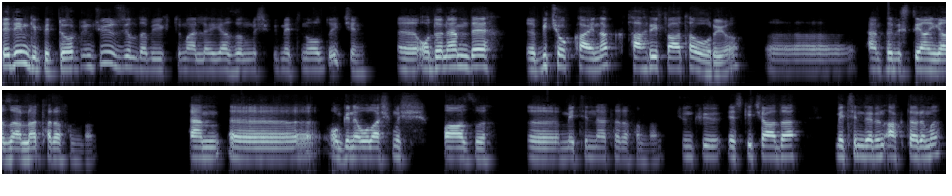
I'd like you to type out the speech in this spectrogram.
Dediğim gibi 4. yüzyılda büyük ihtimalle yazılmış bir metin olduğu için e, o dönemde e, birçok kaynak tahrifata uğruyor. E, hem Hristiyan yazarlar tarafından hem e, o güne ulaşmış bazı e, metinler tarafından. Çünkü eski çağda metinlerin aktarımı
